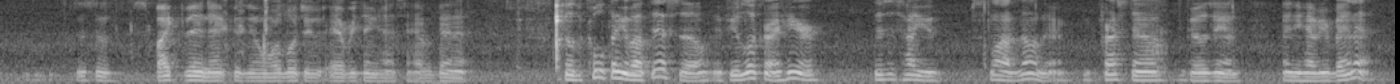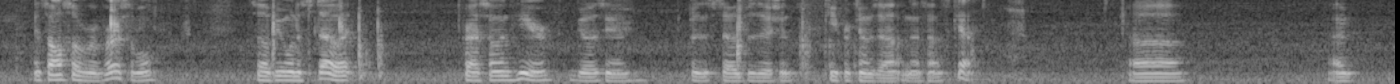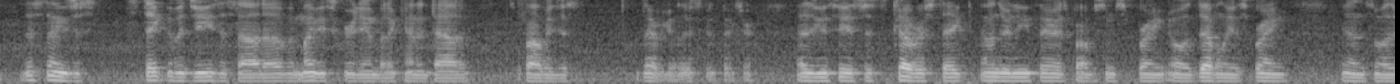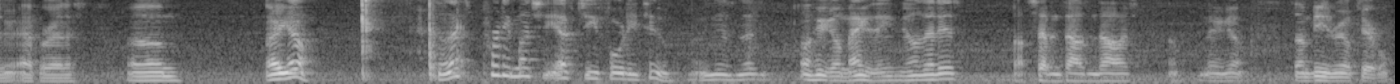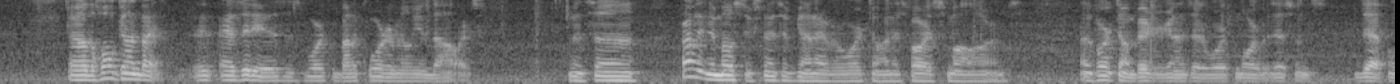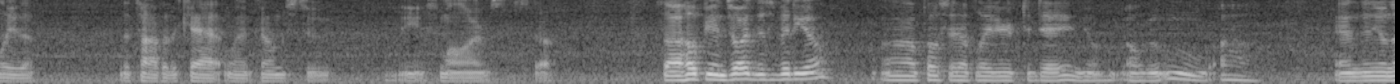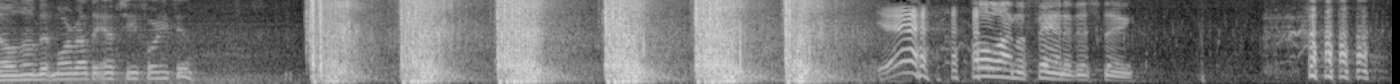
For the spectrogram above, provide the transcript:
This is a spiked bayonet because, you know, World War II, everything has to have a bayonet. So the cool thing about this, though, if you look right here, this is how you slot it on there. You press down, it goes in, and you have your bayonet. It's also reversible, so if you want to stow it, press on here, goes in, put it in stowed position, keeper comes out, and that's how it's kept. Uh, I, this thing is just staked the bejesus out of. It might be screwed in, but I kind of doubt it. It's probably just, there we go, there's a good picture. As you can see, it's just cover staked. Underneath there is probably some spring, oh, it's definitely a spring and some other apparatus. Um, there you go. So that's pretty much the FG42. I mean, there's, there's, oh, here you go, magazine. You know what that is? About $7,000. Oh, there you go. So I'm being real careful. Uh, the whole gun, by as it is, is worth about a quarter million dollars. It's uh, probably the most expensive gun I ever worked on as far as small arms. I've worked on bigger guns that are worth more, but this one's definitely the the top of the cat when it comes to the small arms stuff. So I hope you enjoyed this video. Uh, I'll post it up later today and you'll all go, ooh, ah. And then you'll know a little bit more about the FG42. Yeah! Oh, I'm a fan of this thing.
